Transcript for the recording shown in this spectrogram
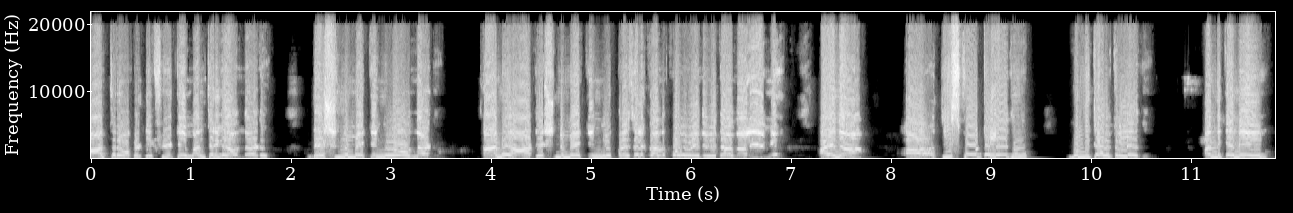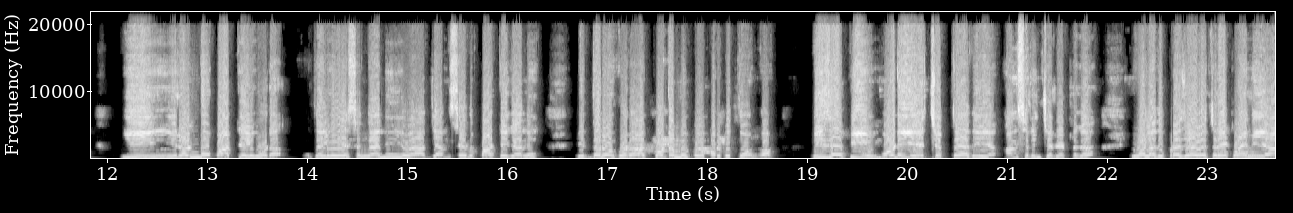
మాత్రం ఒక డిప్యూటీ మంత్రిగా ఉన్నాడు. డెసిషన్ మేకింగ్లో ఉన్నాడు. కానీ ఆ డెసిషన్ మేకింగ్లో ప్రజలకు అనుకూలమైన విధానాలు ఏమి? ఆయన తీసుకోవటం లేదు ముందుకు వెళ్ళటం లేదు. అందుకని ఈ ఈ రెండు పార్టీలు కూడా తెలుగుదేశం గాని జనసేన పార్టీ గాని ఇద్దరు కూడా కూటమి ప్రభుత్వంలో బీజేపీ మోడీ ఏది చెప్తే అది అనుసరించేటట్లుగా ఇవాళ అది ప్రజా వ్యతిరేకమైనయా?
